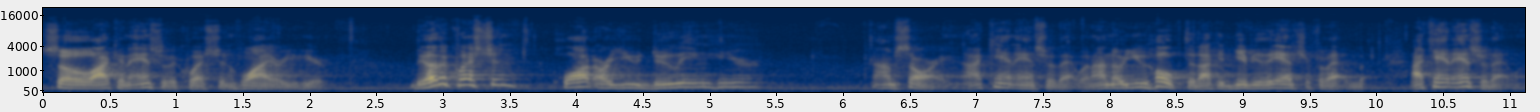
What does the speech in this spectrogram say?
So I can answer the question, why are you here? The other question, what are you doing here? I'm sorry, I can't answer that one. I know you hoped that I could give you the answer for that one, but I can't answer that one.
